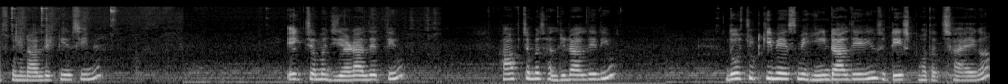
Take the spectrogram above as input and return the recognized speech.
इसको मैं डाल देती हूँ इसी में। एक चम्मच जीरा डाल देती हूँ। हाफ़ चम्मच हल्दी डाल दे रही हूँ। दो चुटकी मैं इसमें हींग डाल दे रही हूँ। इससे टेस्ट बहुत अच्छा आएगा।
